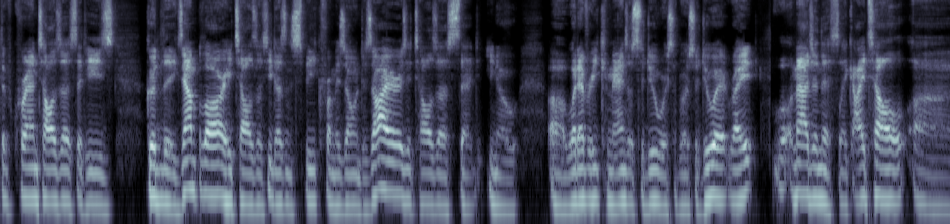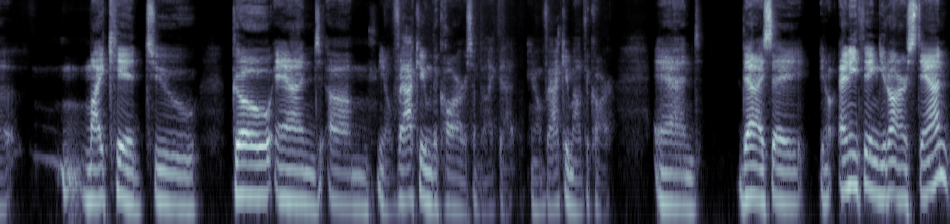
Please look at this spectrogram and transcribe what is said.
The Quran tells us that he's goodly exemplar. He tells us he doesn't speak from his own desires. It tells us that you know uh, whatever he commands us to do, we're supposed to do it, right? Well, imagine this: like I tell uh, my kid to go and um, you know vacuum the car or something like that, you know, vacuum out the car, and then I say, you know, anything you don't understand,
